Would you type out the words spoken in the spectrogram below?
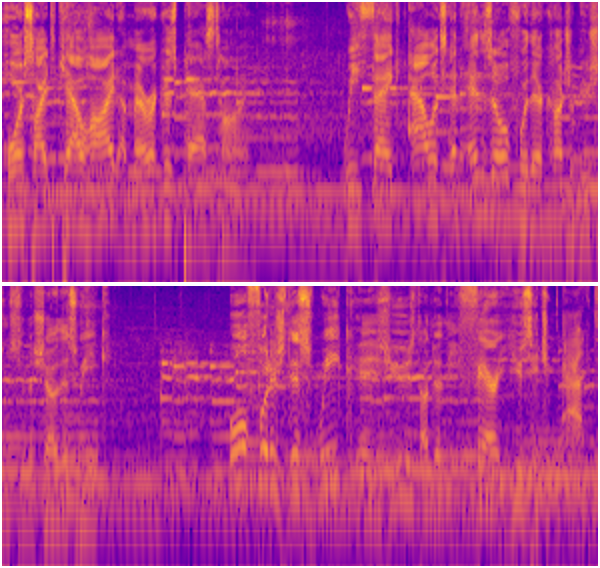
Horsehide to Cowhide, America's Pastime. We thank Alex and Enzo for their contributions to the show this week. All footage this week is used under the Fair Usage Act,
